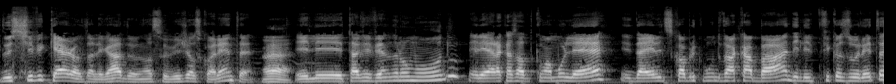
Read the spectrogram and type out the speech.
do Steve Carell, tá ligado? O nosso vídeo aos 40. É. Ele tá vivendo no mundo, ele era casado com uma mulher, e daí ele descobre que o mundo vai acabar, ele fica zureta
